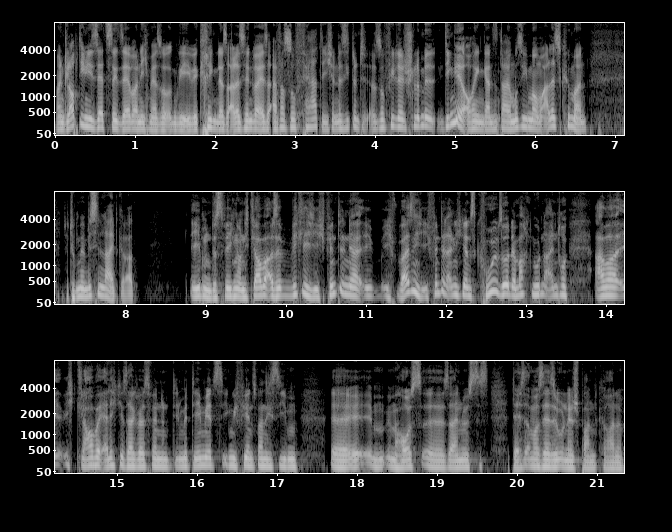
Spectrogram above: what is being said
Man glaubt ihm die Sätze selber nicht mehr so irgendwie. Wir kriegen das alles hin, weil er ist einfach so fertig und er sieht so viele schlimme Dinge auch den ganzen Tag. Er muss sich mal um alles kümmern. Der tut mir ein bisschen leid gerade. Eben, deswegen, und ich glaube, also wirklich, ich finde den ja, ich, ich weiß nicht, ich finde den eigentlich ganz cool, so, der macht einen guten Eindruck, aber ich glaube, ehrlich gesagt, weißt, wenn du mit dem jetzt irgendwie 24-7 äh, im, im Haus äh, sein müsstest, der ist einfach sehr, sehr unentspannt gerade.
